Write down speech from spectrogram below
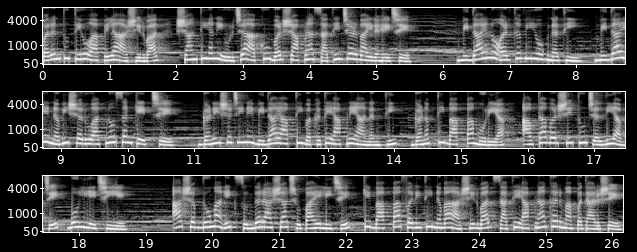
પરંતુ તેઓ આપેલા આશીર્વાદ, શાંતિ અને ઊર્જા આખું વર્ષ આપણા સાથે જળવાઈ રહે છે. વિદાયનો અર્થ વિયોગ નથી. વિદાય એ નવી શરૂઆતનો સંકેત છે. ગણેશજીને વિદાય આપતી વખતે આપણે આનંદથી, ગણપતિ બાપ્પા મોરિયા, આવતા વર્ષે તું જલ્દી આવજે, બોલીએ છીએ. આ શબ્દોમાં એક સુંદર આશા છુપાયેલી છે કે બાપ્પા ફરીથી નવા આશીર્વાદ સાથે આપણા ઘરમાં પધારશે.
